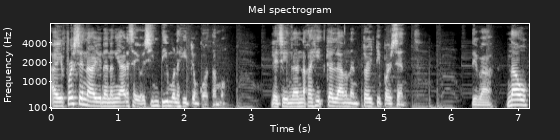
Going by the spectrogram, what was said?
ay first scenario na nangyari sa iyo is hindi mo na-hit yung quota mo. Let's say na naka-hit ka lang ng 30%. 'Di ba? Now,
